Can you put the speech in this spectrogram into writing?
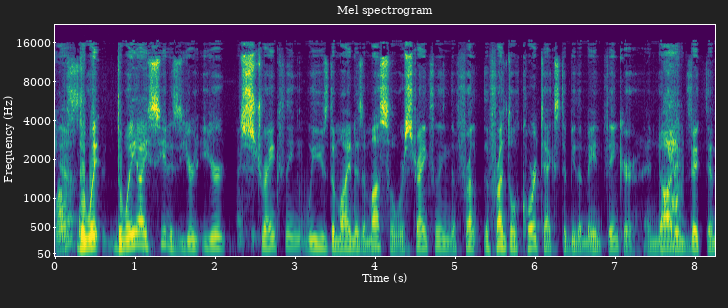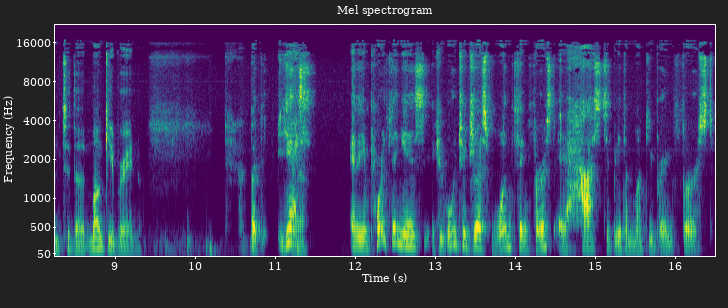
well Yeah. The way the way I see it is you're you're I see. strengthening. We use the mind as a muscle. We're strengthening the front the frontal cortex to be the main thinker and not Yeah. in victim to the monkey brain. But yes, and the important thing is if you're going to address one thing first, it has to be the monkey brain first.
